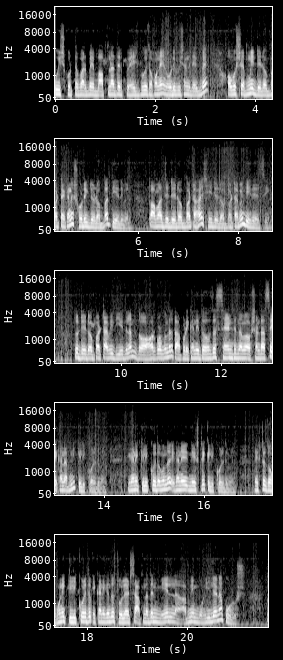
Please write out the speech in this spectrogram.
উইশ করতে পারবে বা আপনাদের ফেসবুকে যখন নোটিফিকেশানে দেখবে, অবশ্যই আপনি ডেট অফ বারটা এখানে সঠিক ডেট অফ বার দিয়ে দিবেন। তো আমার যে ডেট অফ বারটা হয়, সেই ডেট অফ বারটা আমি দিয়ে দিয়েছি। তো ডেট অফ বারটা আমি দিয়ে দিলাম, দেওয়া হওয়ার পর বন্ধুরা, তারপর এখানে দেওয়া হচ্ছে সেন্ড নামে অপশানটা আছে, এখানে আপনি ক্লিক করে দেবেন। এখানে ক্লিক করে দেবেন বন্ধুরা, এখানে নেক্সটে ক্লিক করে দেবেন। নেক্সটে যখনই ক্লিক করে দেবেন, এখানে কিন্তু চলে আসছে আপনাদের মেল না, আপনি মহিলা না পুরুষ। তো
